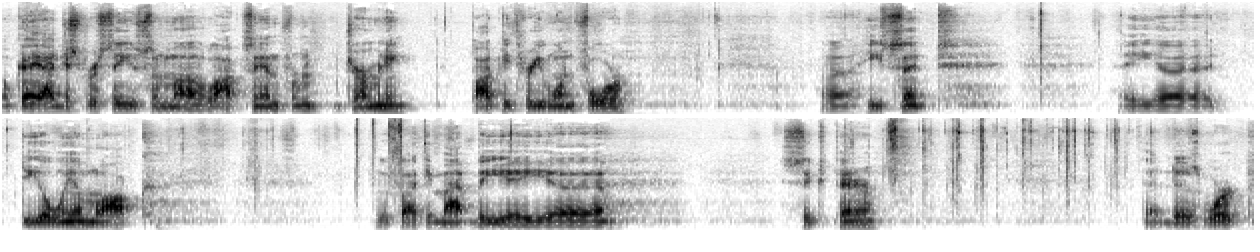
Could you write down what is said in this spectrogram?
Okay, I just received some uh, locks in from Germany, Potti 314. Uh, he sent a uh, DOM lock. Looks like it might be a uh, six pinner. That does work.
